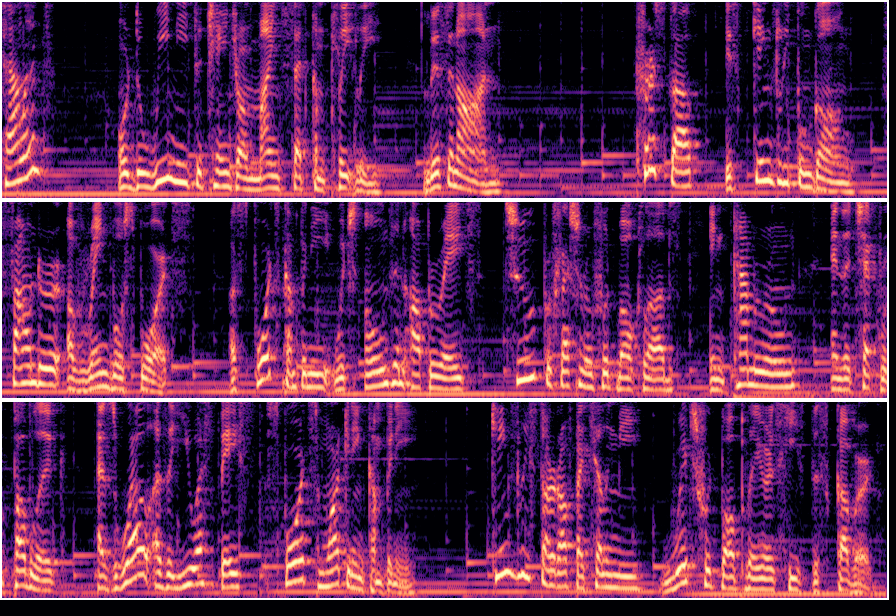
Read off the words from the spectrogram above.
Talent? Or do we need to change our mindset completely? Listen on. First up is Kingsley Pungong, founder of Rainbow Sports, a sports company which owns and operates two professional football clubs in Cameroon and the Czech Republic, as well as a US based sports marketing company. Kingsley started off by telling me which football players he's discovered.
